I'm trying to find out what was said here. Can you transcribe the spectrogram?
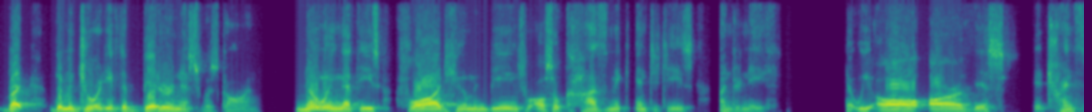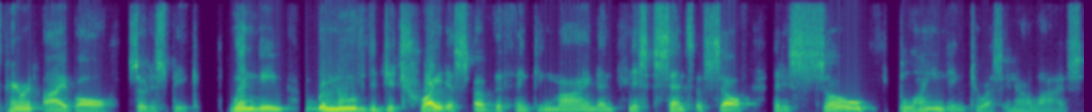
But the majority of the bitterness was gone, knowing that these flawed human beings were also cosmic entities underneath, that we all are this transparent eyeball, so to speak. When we remove the detritus of the thinking mind and this sense of self that is so blinding to us in our lives.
